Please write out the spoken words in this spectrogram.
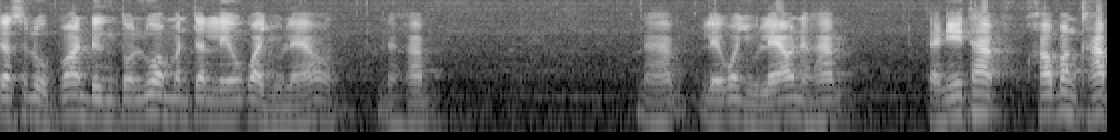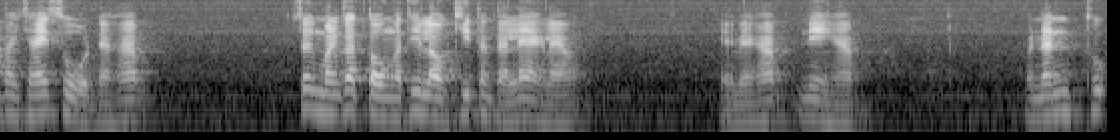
จะสรุปว่าดึงตัวร่วมมันจะเร็วกว่าอยู่แล้วนะครับ นะครับ เร็วกว่าอยู่แล้วนะครับ แต่นี้ถ้าเขาบังคับให้ใช้สูตรนะครับ ซึ่งมันก็ตรงกับที่เราคิดตั้งแต่แรกแล้ว เห็นไหมครับนี่ครับเพราะนั้นทุก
